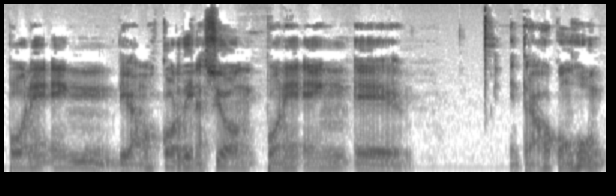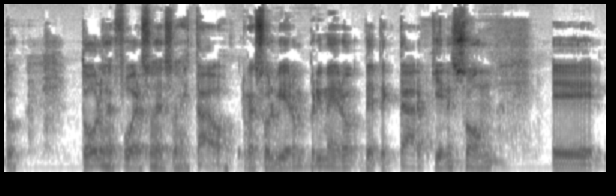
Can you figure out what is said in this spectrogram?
pone en, digamos, coordinación, pone en, eh, en trabajo conjunto todos los esfuerzos de esos estados. Resolvieron primero detectar quiénes son, eh,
